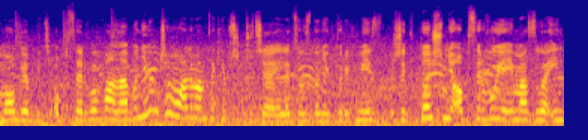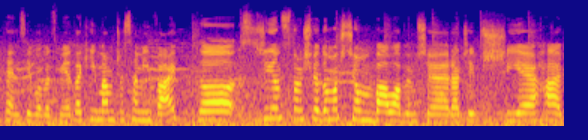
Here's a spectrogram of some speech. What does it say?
mogę być obserwowana, bo nie wiem czemu, ale mam takie przeczucie, lecąc do niektórych miejsc, że ktoś mnie obserwuje i ma złe intencje wobec mnie. Taki mam czasami vibe. To żyjąc z tą świadomością bałabym się raczej przyjechać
